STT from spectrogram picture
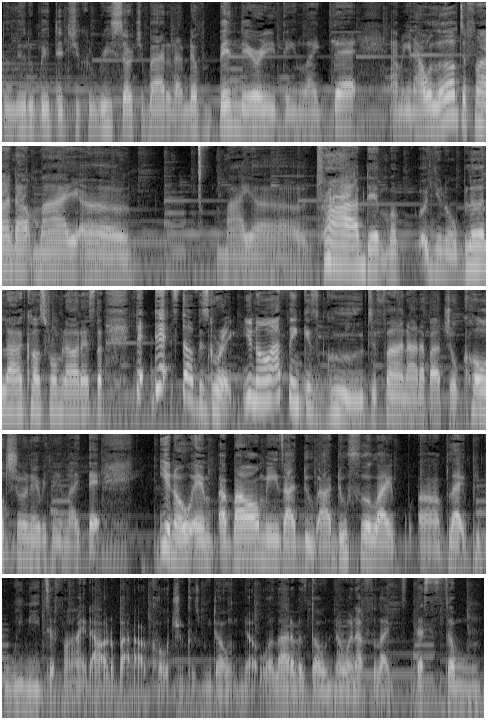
the little bit that you can research about it. I've never been there or anything like that. I mean, I would love to find out my uh, my uh, tribe that my you know bloodline comes from and all that stuff. That that stuff is great. You know, I think it's good to find out about your culture and everything like that. You know, and by all means, I do. I do feel like uh, black people we need to find out about our culture because we don't know. A lot of us don't know, and I feel like that's some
